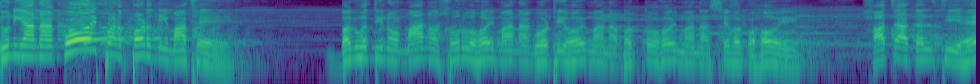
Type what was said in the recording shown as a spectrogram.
દુનિયાના કોઈ પણ પડની માથે ભગવતીનો માનો સોરુ હોય, માના ગોઠી હોય, માના ભક્તો હોય, માના સેવક હોય, હાચા દલથી હે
